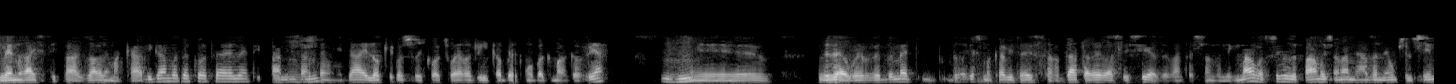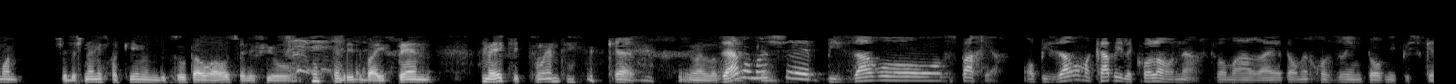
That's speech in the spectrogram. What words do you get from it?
רייס טיפה עזר למכבי גם בדקות האלה, טיפה ניסה יותר מדי, לא כאילו שריקות שהוא היה רגיל לקבל כמו בגמר גביע. אה, וזהו, ובאמת, ברגע שמכבי תל אביב שרדה את הרבע השלישי, אז הבנת ששם זה נגמר, ואני חושב שזו פעם ראשונה מאז הנאום של שמעון, שבשני משחקים הם ביצעו את ההוראות של If you lead by 10, make it 20. כן. לא זה היה ממש כן. אה, ביזארו ספאחיה, או ביזארו מכבי לכל העונה. כלומר, אה, אתה אומר חוזרים טוב מפסקי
